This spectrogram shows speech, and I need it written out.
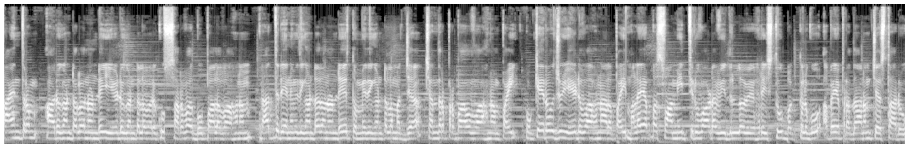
సాయంత్రం ఆరు గంటల నుండి ఏడు గంటల వరకు సర్వ భూపాల వాహనం రాత్రి ఎనిమిది గంటల నుండి తొమ్మిది గంటల మధ్య చంద్రప్రభావ వాహనంపై ఒకే రోజు ఏడు వాహనాలపై మలయప్ప స్వామి తిరువాడ వీధుల్లో విహరిస్తూ భక్తులకు అభయ ప్రదానం చేస్తారు.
